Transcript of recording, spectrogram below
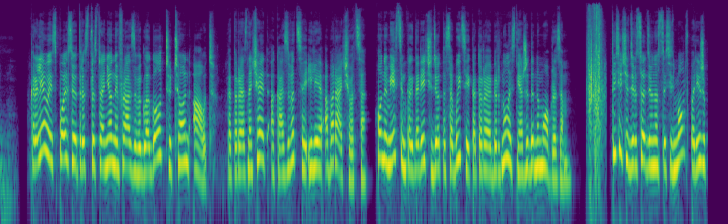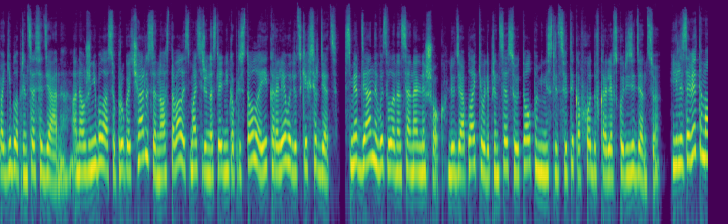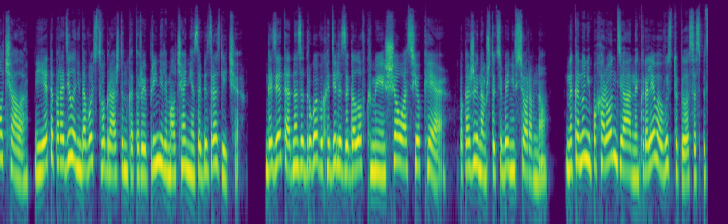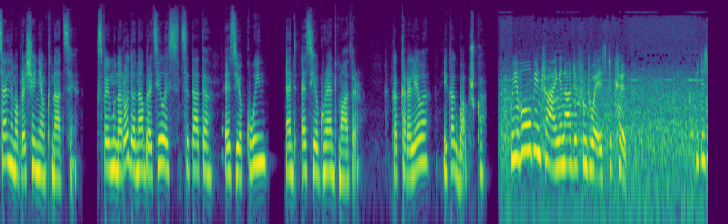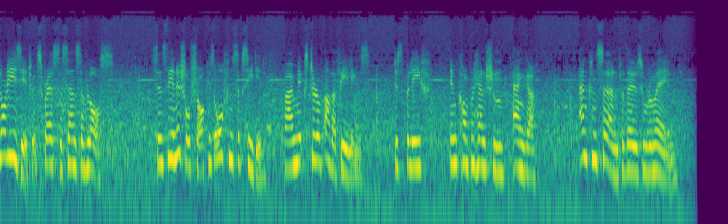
Королева использует распространенный фразовый глагол to turn out, который означает оказываться или оборачиваться. Он уместен, когда речь идет о событии, которое обернулось неожиданным образом. 1997 в Париже погибла принцесса Диана. Она уже не была супругой Чарльза, но оставалась матерью наследника престола и королевы людских сердец. Смерть Дианы вызвала национальный шок. Люди оплакивали принцессу и толпами несли цветы ко входу в королевскую резиденцию. Елизавета молчала, и это породило недовольство граждан, которые приняли молчание за безразличие. Газеты одна за другой выходили с заголовками «Show us your care» — «Покажи нам, что тебе не все равно», Накануне похорон Дианы королева выступила со специальным обращением к нации. К своему народу она обратилась, цитата, «as your queen and as your grandmother», как королева и как бабушка. We have all been trying in our different ways to cope. It is not easy to express a sense of loss, since the initial shock is often succeeded by a mixture of other feelings disbelief, incomprehension, anger, and concern for those who remain.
